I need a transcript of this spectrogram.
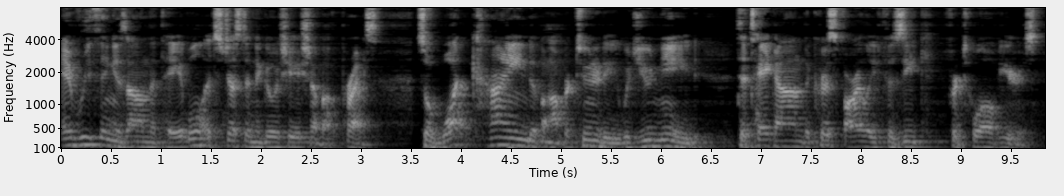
everything is on the table. It's just a negotiation about price. So, what kind of opportunity would you need to take on the Chris Farley physique for 12 years?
